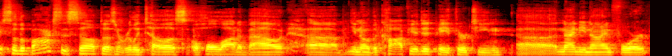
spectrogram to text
so the box itself doesn't really tell us a whole lot about, uh, you know, the coffee. I did pay $13.99 uh, for it.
